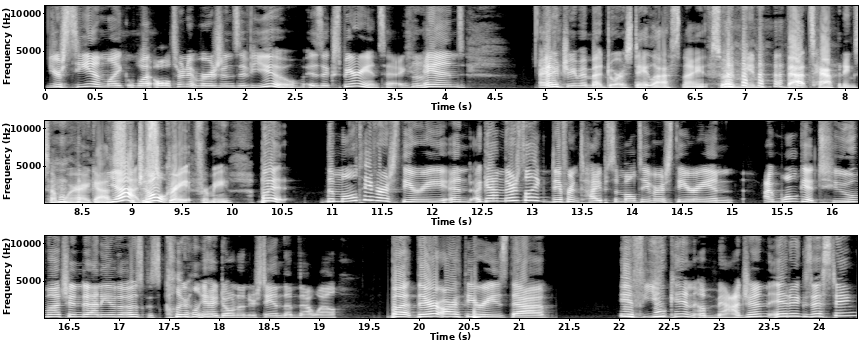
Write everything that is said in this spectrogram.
you're seeing like what alternate versions of you is experiencing. Hmm. And I had I- a dream I met Doris Day last night. So I mean that's happening somewhere, I guess. Yeah, which is no. great for me. but the multiverse theory, and again, there's like different types of multiverse theory, and I won't get too much into any of those because clearly I don't understand them that well. But there are theories that if you can imagine it existing,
